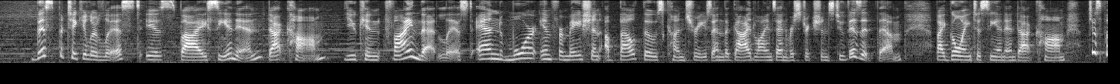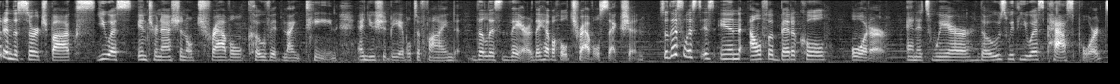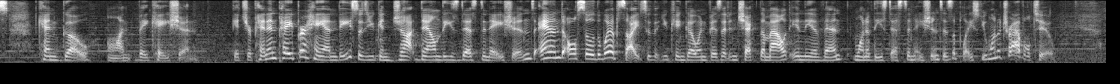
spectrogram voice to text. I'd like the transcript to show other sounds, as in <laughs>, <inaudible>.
This particular list is by CNN.com. You can find that list and more information about those countries and the guidelines and restrictions to visit them by going to CNN.com. Just put in the search box U.S. International Travel COVID 19, and you should be able to find the list there. They have a whole travel section. So this list is in alphabetical order and it's where those with U.S. passports can go on vacation. Get your pen and paper handy so you can jot down these destinations and also the website so that you can go and visit and check them out in the event one of these destinations is a place you want to travel to.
